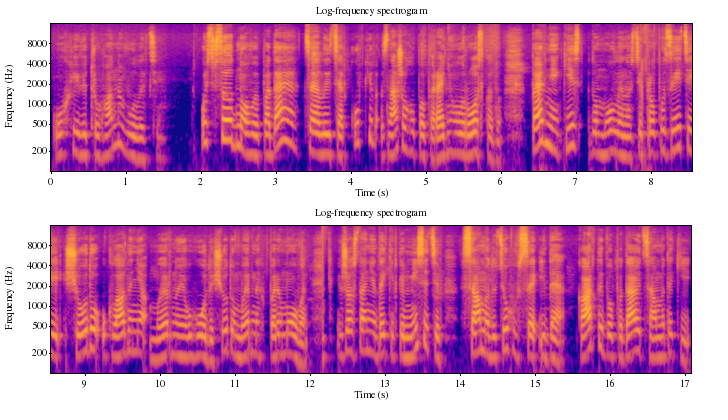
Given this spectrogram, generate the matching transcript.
Ох, і вітруга на вулиці. Ось все одно випадає це лицар кубків з нашого попереднього розкладу. Певні якісь домовленості, пропозиції щодо укладення мирної угоди, щодо мирних перемовин. І вже останні декілька місяців саме до цього все іде. Карти випадають саме такі.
